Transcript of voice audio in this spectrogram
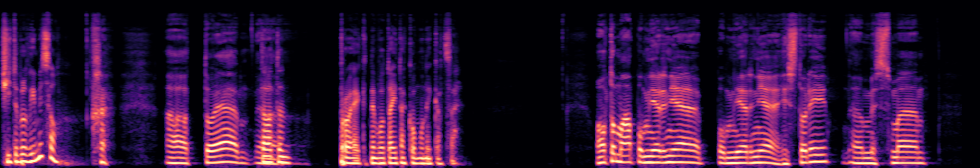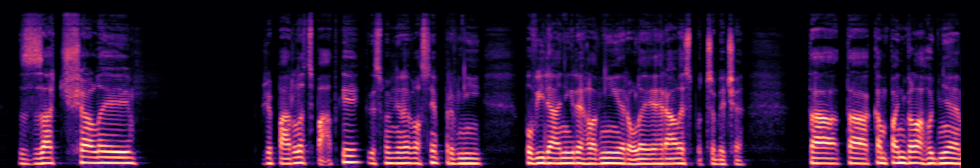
Čí to byl výmysl? uh, to je... Uh, ten projekt nebo tady ta komunikace? Ono to má poměrně, poměrně historii. My jsme začali že pár let zpátky, kdy jsme měli vlastně první povídání, kde hlavní roli hrály spotřebiče. Ta, ta kampaň byla hodně,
